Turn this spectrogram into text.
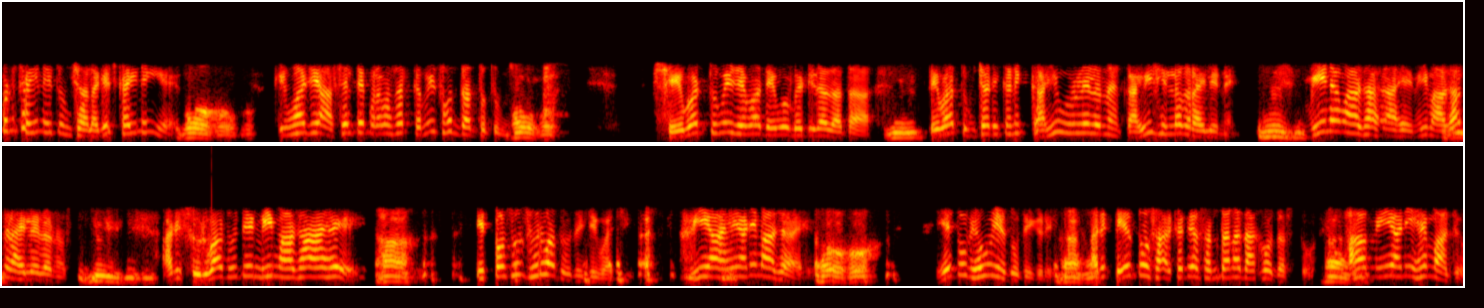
पण काही नाही तुमच्या लगेच काही नाहीये. हो हो किंवा जे असेल ते प्रवासात कमीच होत जातो तुमचं. हो हो. शेवट तुम्ही जेव्हा देवभेटीला जाता हं. तेव्हा तुमच्या ठिकाणी काही उरलेलं नाही काही शिल्लक राहिले नाही. मी ना माझा आहे मी माझाच राहिलेला नसतो. आणि सुरुवात होते मी माझा आहे. हा. इथपासून सुरुवात होते जीवाची मी आहे आणि माझा आहे. हो हो हे तो घेऊन येतो तिकडे हा, हा. आणि ते तो सारखं त्या संतांना दाखवत असतो हा. हा मी आणि हे माझं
